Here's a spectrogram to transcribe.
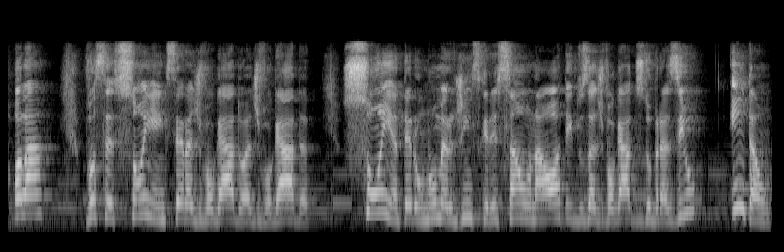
Olá! Você sonha em ser advogado ou advogada? Sonha ter um número de inscrição na Ordem dos Advogados do Brasil? Então,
